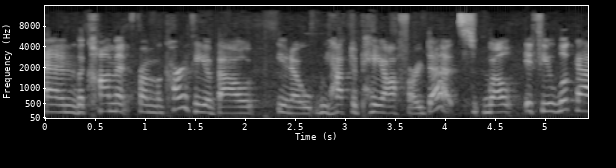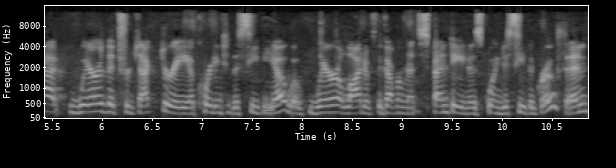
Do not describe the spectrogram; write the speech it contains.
And the comment from McCarthy about, you know, we have to pay off our debts. Well, if you look at where the trajectory, according to the CBO, of where a lot of the government spending is going to see the growth in,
